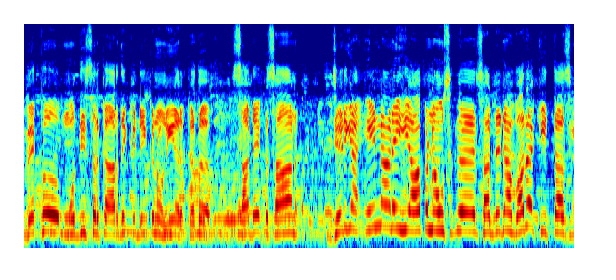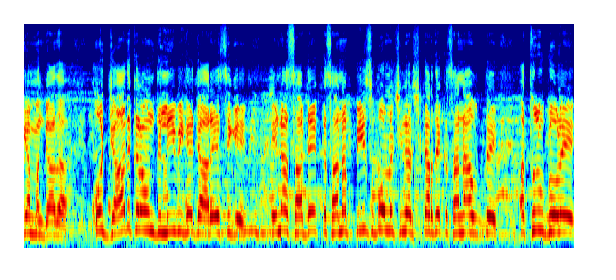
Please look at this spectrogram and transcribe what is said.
ਵੇਖੋ, ਮੋਦੀ ਸਰਕਾਰ ਦੀ ਕਿੱਡੀ ਘਨੌਣੀ ਹਰਕਤ। ਸਾਡੇ ਕਿਸਾਨ ਜਿਹੜੀਆਂ ਇਹਨਾਂ ਨੇ ਹੀ ਆਪ ਅਨਾਉਂਸ ਸਾਡੇ ਨਾਲ ਵਾਅਦਾ ਕੀਤਾ ਸੀਗਾ ਮੰਗਾਂ ਦਾ ਉਹ ਯਾਦ ਕਰਾਉਣ ਦਿੱਲੀ ਵਿਖੇ ਜਾ ਰਹੇ ਸੀਗੇ। ਇਹਨਾਂ ਸਾਡੇ ਕਿਸਾਨਾਂ ਪੀਸਫੁੱਲ ਸੰਘਰਸ਼ ਕਰਦੇ ਕਿਸਾਨਾਂ ਉੱਤੇ ਅਥਰੂ ਗੋਲੇ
